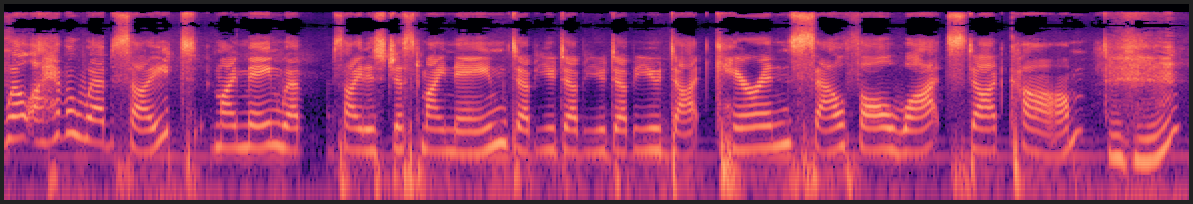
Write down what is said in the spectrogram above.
Well, I have a website. My main website is just my name, www.karensouthallwatts.com. Mm-hmm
